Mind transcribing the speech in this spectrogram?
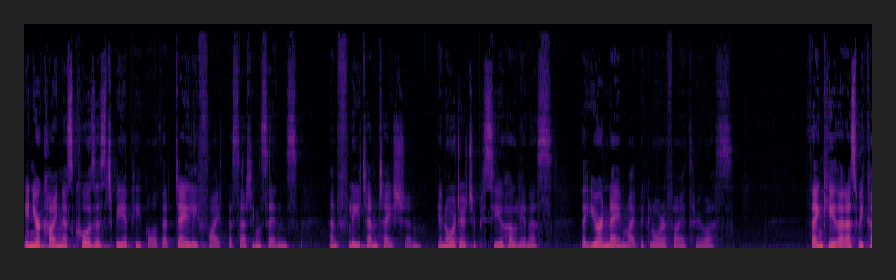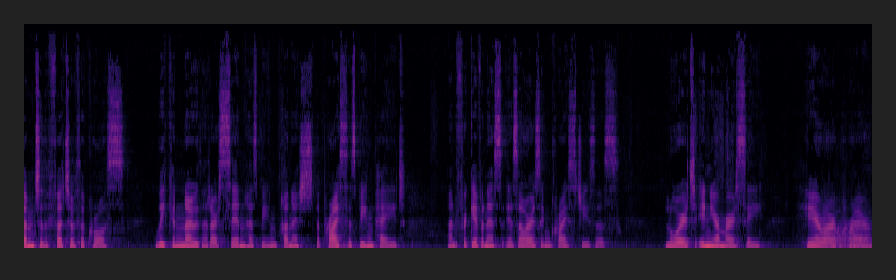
In your kindness, cause us to be a people that daily fight besetting sins and flee temptation in order to pursue holiness, that your name might be glorified through us. Thank you that as we come to the foot of the cross, we can know that our sin has been punished, the price has been paid, and forgiveness is ours in Christ Jesus. Lord, in your mercy, hear our prayer.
